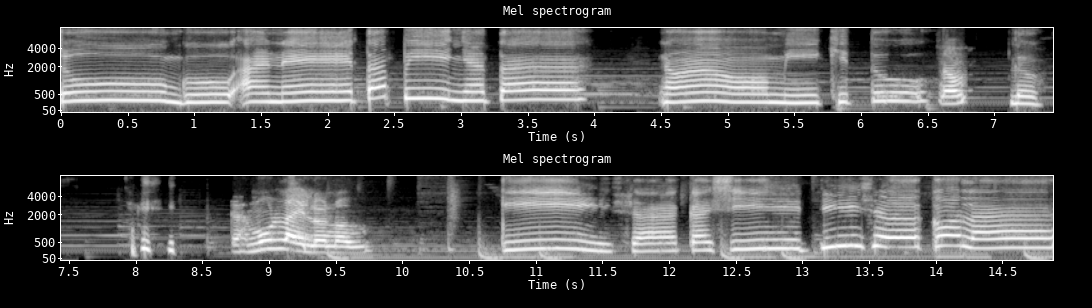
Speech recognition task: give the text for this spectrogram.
Sungguh aneh tapi nyata. Naomi gitu. Nom? Loh, Udah mulai loh Nom. kisah kasih di sekolah.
